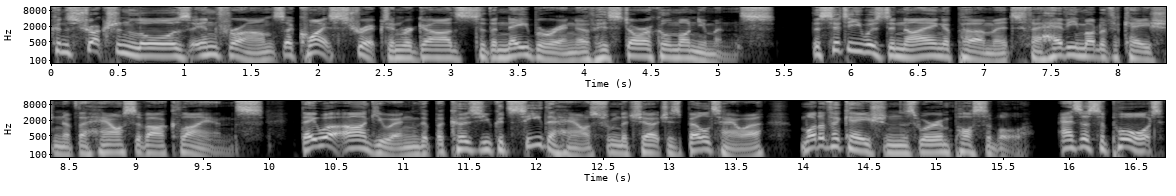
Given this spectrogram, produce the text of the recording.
Construction laws in France are quite strict in regards to the neighbouring of historical monuments. The city was denying a permit for heavy modification of the house of our clients. They were arguing that because you could see the house from the church's bell tower, modifications were impossible. As a support,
